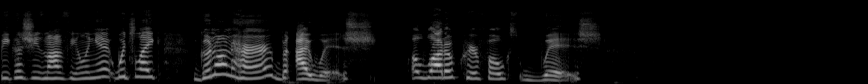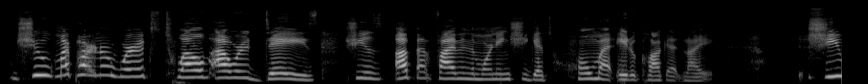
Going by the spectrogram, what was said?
because she's not feeling it? Which, like, good on her, but I wish. A lot of queer folks wish. Shoot, my partner works 12 hour days. She is up at 5 in the morning. She gets home at 8 o'clock at night. She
